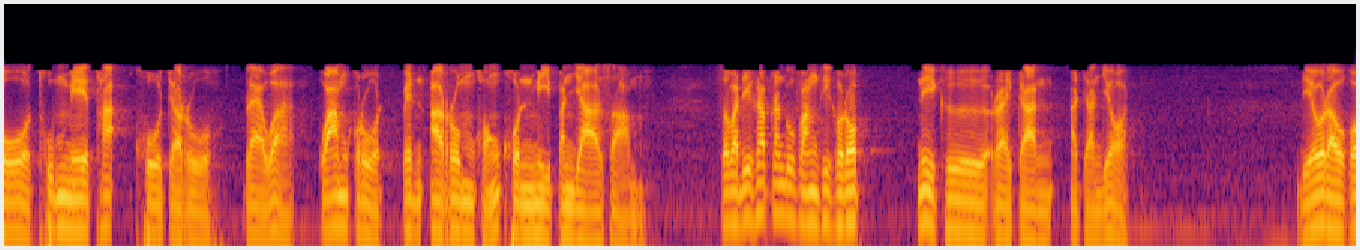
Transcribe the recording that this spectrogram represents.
โททุมเมทะโคจโร แปลว่า ความโกรธเป็นอารมณ์ของคนมีปัญญาสาม สวัสดีครับท่านผู้ฟังที่เคารพ นี่คือรายการอาจารย์ยอด เดี๋ยวเราก็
